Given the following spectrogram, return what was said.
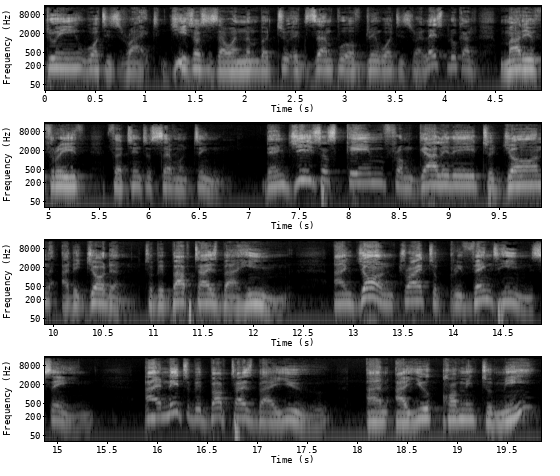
doing what is right. Jesus is our number two example of doing what is right. Let's look at Matthew 3 13 to 17. Then Jesus came from Galilee to John at the Jordan to be baptized by him. And John tried to prevent him, saying, I need to be baptized by you, and are you coming to me?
